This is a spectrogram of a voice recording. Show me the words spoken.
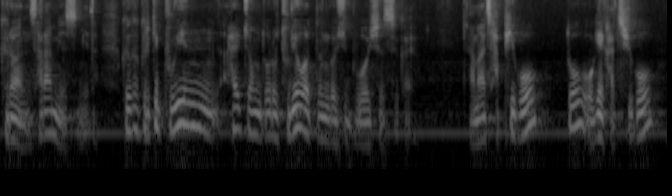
그런 사람이었습니다. 그가 그렇게 부인할 정도로 두려웠던 것이 무엇이었을까요? 아마 잡히고 또 옥에 갇히고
